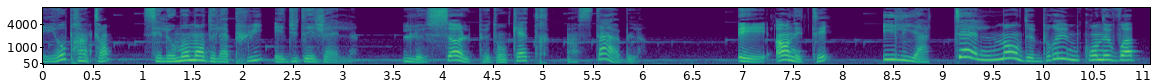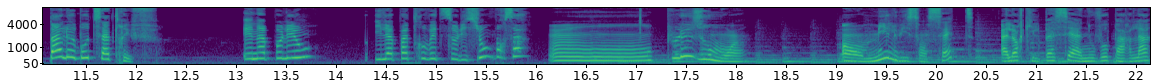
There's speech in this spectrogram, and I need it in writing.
Et au printemps, c'est le moment de la pluie et du dégel. Le sol peut donc être instable. Et en été, il y a tellement de brume qu'on ne voit pas le bout de sa truffe. Et Napoléon Il n'a pas trouvé de solution pour ça? Hum, plus ou moins. En 1807, alors qu'il passait à nouveau par là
